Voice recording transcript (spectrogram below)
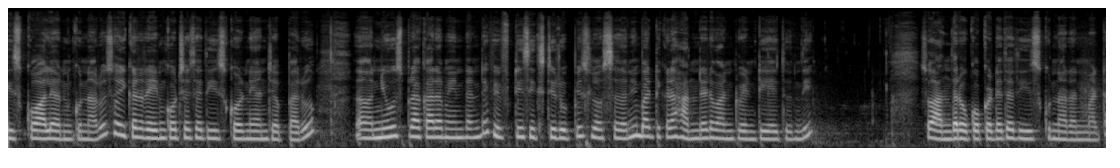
తీసుకోవాలి అనుకున్నారు. సో ఇక్కడ రెయిన్ కోట్స్ అయితే తీసుకోండి అని చెప్పారు. న్యూస్ ప్రకారం ఏంటంటే ఫిఫ్టీ సిక్స్టీ రూపీస్లో వస్తుందని బట్ ఇక్కడ హండ్రెడ్ వన్ ట్వంటీ అవుతుంది. సో అందరు ఒక్కొక్కటైతే తీసుకున్నారనమాట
